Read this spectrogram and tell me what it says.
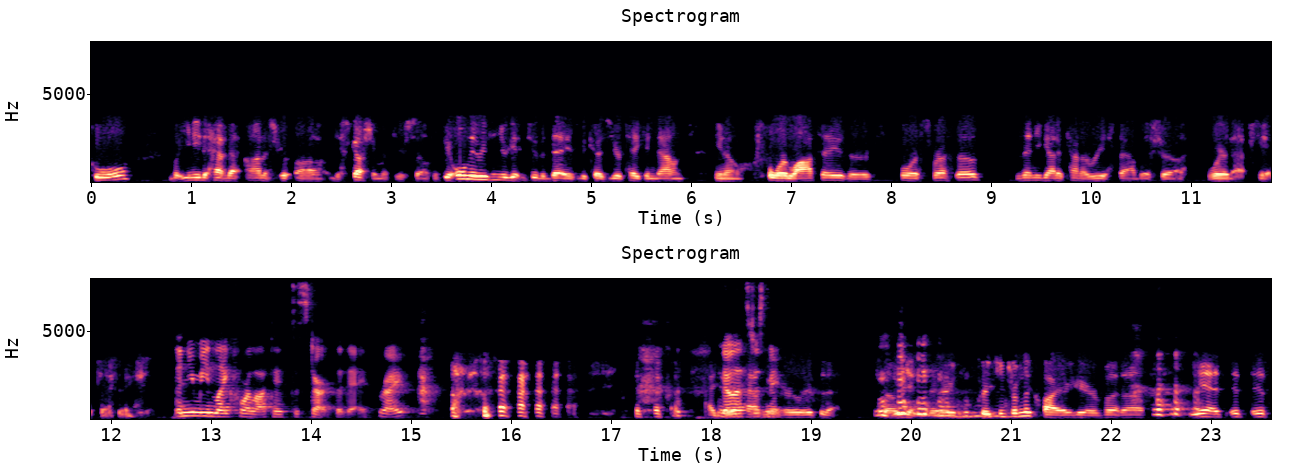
tool, but you need to have that honest uh, discussion with yourself. If the only reason you're getting through the day is because you're taking down, you know, four lattes or four espressos, then you got to kind of reestablish uh, where that fits, I think. And you mean like four lattes to start the day, right? I no, that's just me. Earlier today. So again, very preaching from the choir here, but uh, yeah, it's, it's it's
